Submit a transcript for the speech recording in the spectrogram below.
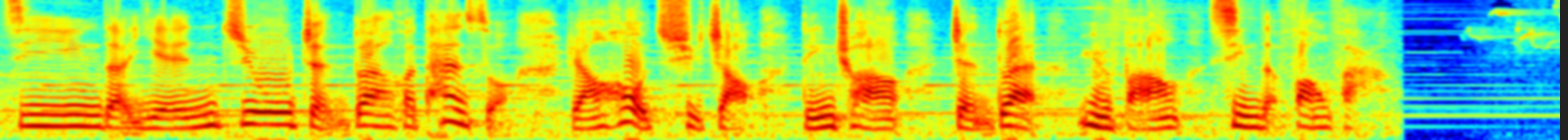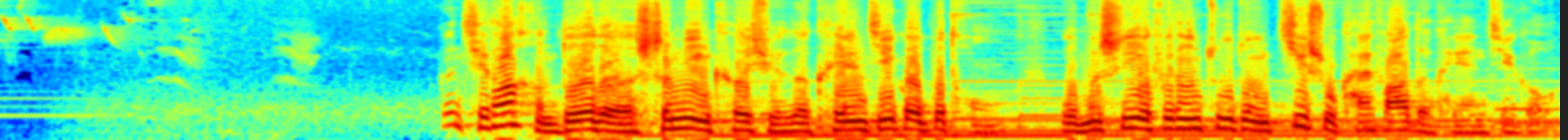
基因的研究、诊断和探索，然后去找临床诊断、预防新的方法。跟其他很多的生命科学的科研机构不同，我们是一个非常注重技术开发的科研机构。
